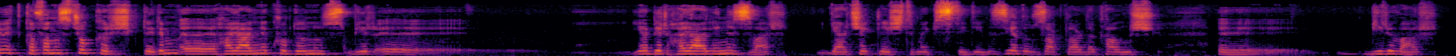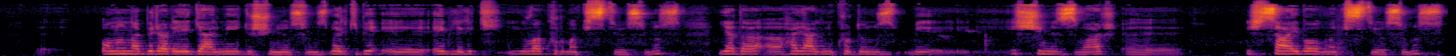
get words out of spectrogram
Evet kafanız çok karışık dedim. E, hayalini kurduğunuz bir e, ya bir hayaliniz var gerçekleştirmek istediğiniz ya da uzaklarda kalmış e, biri var. Onunla bir araya gelmeyi düşünüyorsunuz. Belki bir e, evlilik, yuva kurmak istiyorsunuz. Ya da e, hayalini kurduğunuz bir işiniz var. E, iş sahibi olmak istiyorsunuz.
